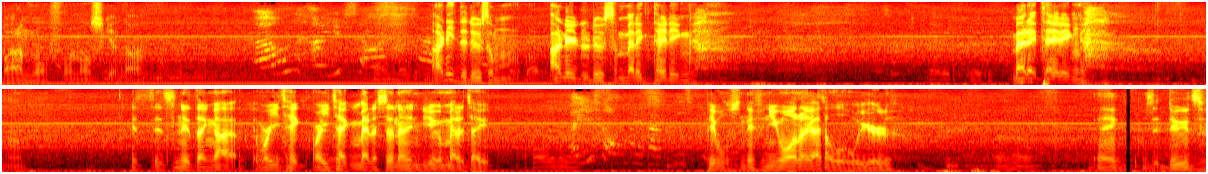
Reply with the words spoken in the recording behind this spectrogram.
but I'm going full no skin though. I only- I used to only have- I need to do some. I need to do some meditating. Meditating. It's it's a new thing I, where you take where you take medicine and you meditate. People sniffing you all day. That's a little weird. Dang. Is it dudes?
